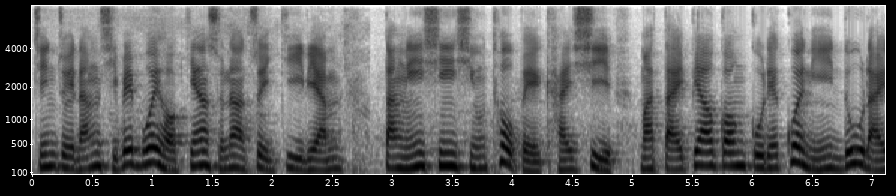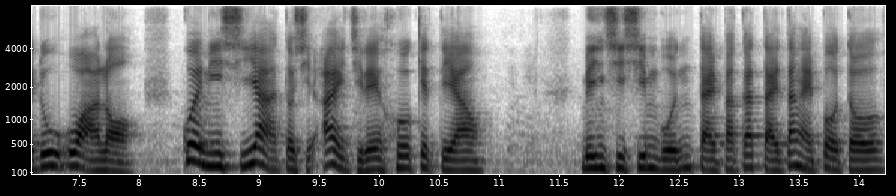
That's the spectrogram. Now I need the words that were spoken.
真侪人是要买互子孙啊做纪念。当年先想特别开始，嘛代表讲旧历过年愈来愈活络。过年时啊，都是爱一个好格调。民事新闻台北甲台东的报道。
